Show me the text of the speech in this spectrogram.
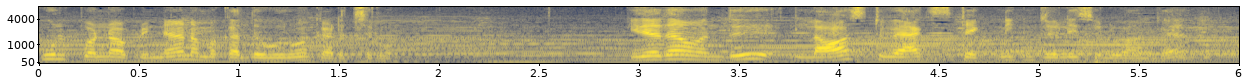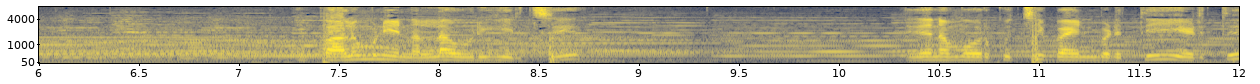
கூல் பண்ணோம் அப்படின்னா நமக்கு அந்த உருவம் கிடச்சிரும். இதை தான் வந்து லாஸ்ட் வேக்ஸ் டெக்னிக்னு சொல்லி சொல்லுவாங்க. இப்போ அலுமினியம் நல்லா உருகிருச்சு. இதை நம்ம ஒரு குச்சி பயன்படுத்தி எடுத்து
